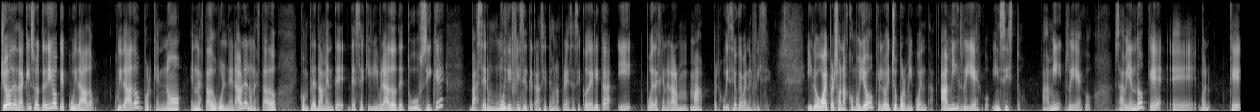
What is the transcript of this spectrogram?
Yo desde aquí solo te digo que cuidado, cuidado porque no en un estado vulnerable, en un estado completamente desequilibrado de tu psique, va a ser muy difícil que transites una experiencia psicodélica y puede generar más perjuicio que beneficio. Y luego hay personas como yo que lo he hecho por mi cuenta, a mi riesgo, insisto, a mi riesgo, sabiendo que, eh, bueno, que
